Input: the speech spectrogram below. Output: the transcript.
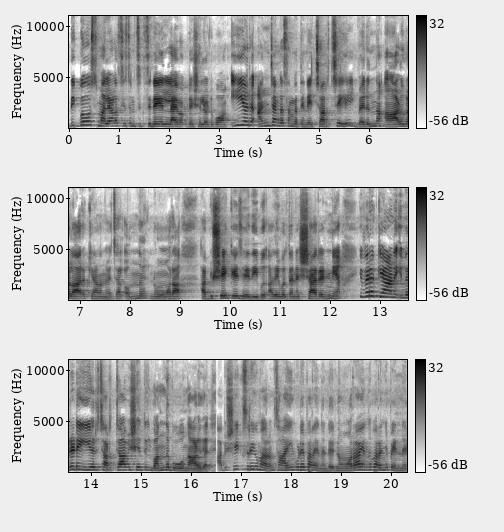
ബിഗ് ബോസ് മലയാള സീസൺ സിക്സിന്റെ ലൈവ് അപ്ഡേഷനിലോട്ട് പോവാം. ഈ ഒരു അഞ്ചംഗ സംഘത്തിന്റെ ചർച്ചയിൽ വരുന്ന ആളുകൾ ആരൊക്കെയാണെന്ന് വെച്ചാൽ ഒന്ന് നോറ അഭിഷേക് കെ ജയദീപ് അതേപോലെ തന്നെ ശരണ്യ. ഇവരൊക്കെയാണ് ഇവരുടെ ഈ ഒരു ചർച്ചാ വിഷയത്തിൽ വന്നു പോകുന്ന ആളുകൾ. അഭിഷേക് ശ്രീകുമാറും സായിയും കൂടെ പറയുന്നുണ്ട് നോറ എന്ന് പറഞ്ഞ പെണ്ണ്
